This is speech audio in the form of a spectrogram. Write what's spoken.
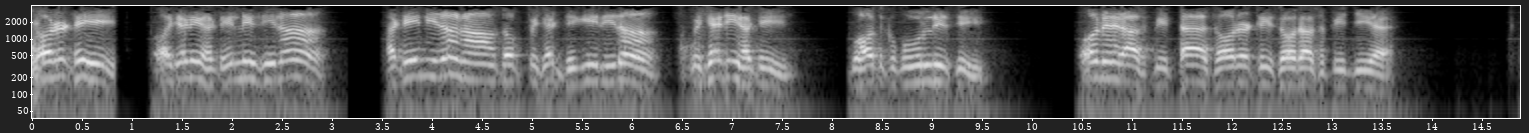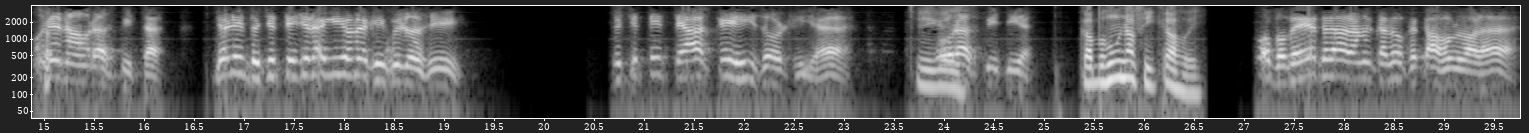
ਸੋਰਠੀ ਉਹ ਜਿਹੜੀ ਹਟੀਲੀ ਸੀ ਨਾ ਹਟੀ ਨਹੀਂ ਨਾ ਨਾਮ ਤੋਂ ਪਿੱਛੇ ਡਿੱਗੀ ਨਹੀਂ ਨਾ ਪਿੱਛੇ ਨਹੀਂ ਹਟੀ। ਬਹੁਤ ਕਬੂਲ ਸੀ। ਉਹਨੇ ਰਸ ਪੀਤਾ ਸੋਰਠੀ ਸੋ ਰਸ ਪੀਜੀ ਹੈ ਉਹਨੇ ਨਾਮ ਰਸ ਪੀਤਾ। ਜਿਹੜੀ ਦੁਚਿੱਤੀ ਚ ਰਹਿ ਗਈ ਉਹਨੇ ਕੀ ਪੀਣਾ ਸੀ? ਦੁਚਿੱਤੀ ਤਿਆਗ ਕੇ ਹੀ ਸੋਰਠੀ ਹੈ ਠੀਕ ਹੈ ਰਸ ਪੀਜੀ ਹੈ ਕਬਹੂ ਨਾ ਫੀਕਾ ਹੋਏ। ਉਹ ਵਿਵੇਕ ਦਾ ਰੰਗ ਕਦੋਂ ਫਿੱਕਾ ਹੋਣ ਵਾਲਾ ਹੈ?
